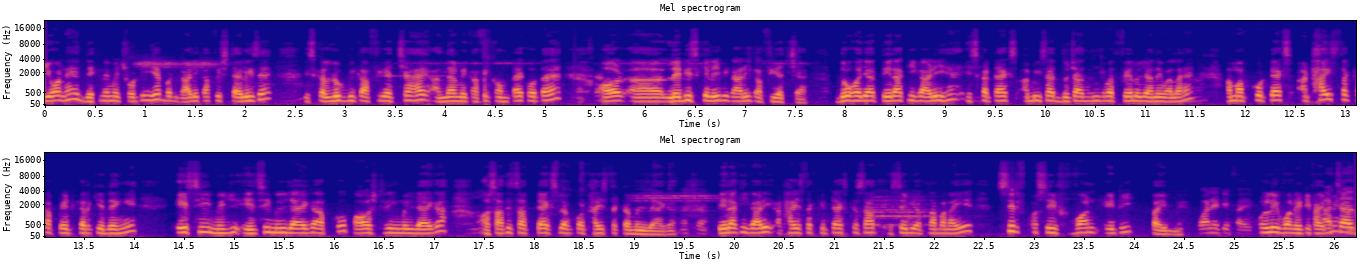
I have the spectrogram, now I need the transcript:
ईओन है देखने में छोटी है बट गाड़ी काफ़ी स्टाइलिश है। इसका लुक भी काफ़ी अच्छा है अंदर में काफ़ी कॉम्पैक्ट होता है और लेडीज़ के लिए भी गाड़ी काफ़ी अच्छा है। 2013 की गाड़ी है इसका टैक्स अभी शायद दो चार दिन के बाद फेल हो जाने वाला है। हम आपको टैक्स 28 तक का पेड करके देंगे। एसी एसी मिल जाएगा आपको पावर स्टीयरिंग मिल जाएगा और साथ ही साथ टैक्स भी आपको 28 तक का मिल जाएगा। अच्छा। तेरह की गाड़ी 28 तक की टैक्स के साथ इसे भी अपना बनाइए सिर्फ़ और सिर्फ़ 185 में। 185 ओनली 185 में अच्छा आप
